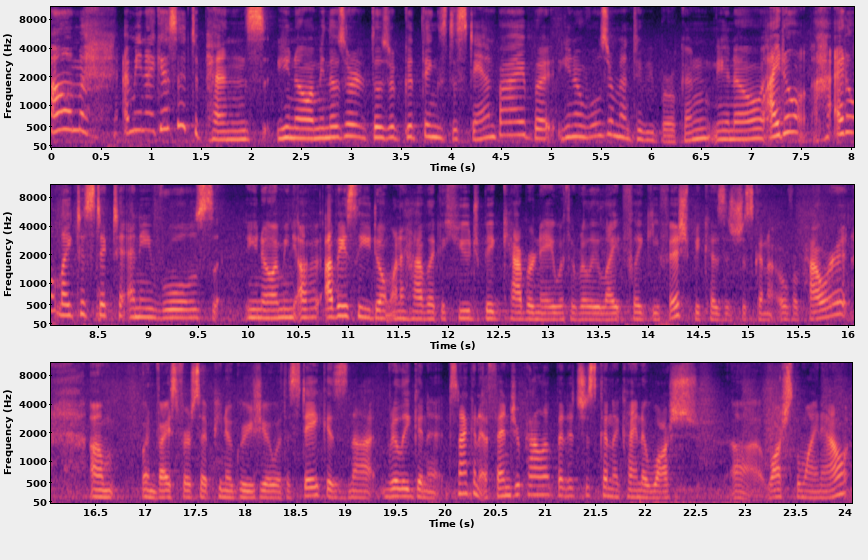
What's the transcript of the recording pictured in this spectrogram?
Um, I mean, I guess it depends. You know, I mean, those are those are good things to stand by, but you know, rules are meant to be broken. You know, I don't I don't like to stick to any rules. You know, I mean, obviously, you don't want to have like a huge big Cabernet with a really light flaky fish because it's just going to overpower it. Um, and vice versa, Pinot Grigio with a steak is not really gonna it's not gonna offend your palate, but it's just going to kind of wash uh, wash the wine out.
